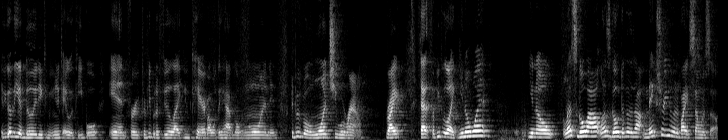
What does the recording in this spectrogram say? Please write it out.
If you have the ability to communicate with people and for, for people to feel like you care about what they have going on and for people to want you around, right? That for people like, you know what? you know, let's go out, let's go, da da da. Make sure you invite so and so.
